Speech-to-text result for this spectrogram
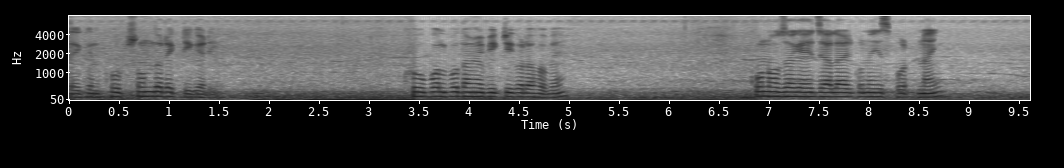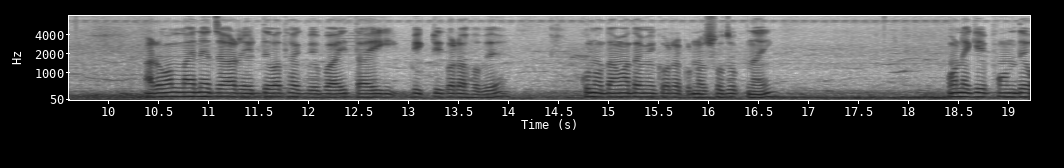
দেখেন, খুব সুন্দর একটি গাড়ি। খুব অল্প দামে বিক্রি করা হবে। কোনো জায়গায় জ্বালার কোনো স্পট নাই। আর অনলাইনে যা রেট দেওয়া থাকবে বাই তাই বিক্রি করা হবে। কোনো দামাদামি করার কোনো সুযোগ নাই। অনেকে ফোন দিয়ে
